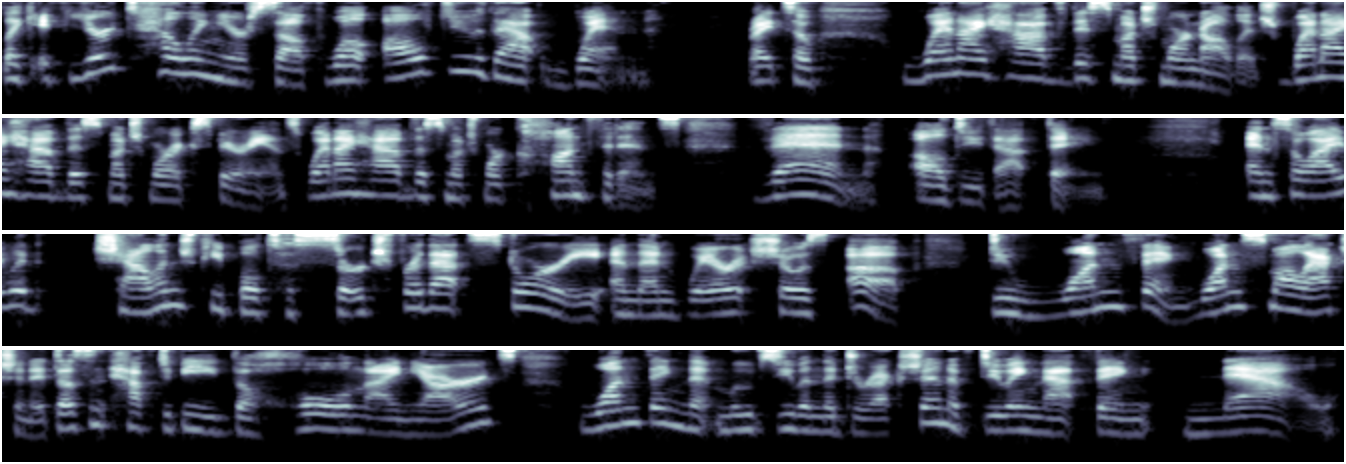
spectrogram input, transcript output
Like if you're telling yourself, well, I'll do that when, right? So when I have this much more knowledge, when I have this much more experience, when I have this much more confidence, then I'll do that thing. And so I would challenge people to search for that story and then where it shows up do one thing, one small action. It doesn't have to be the whole nine yards. One thing that moves you in the direction of doing that thing now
